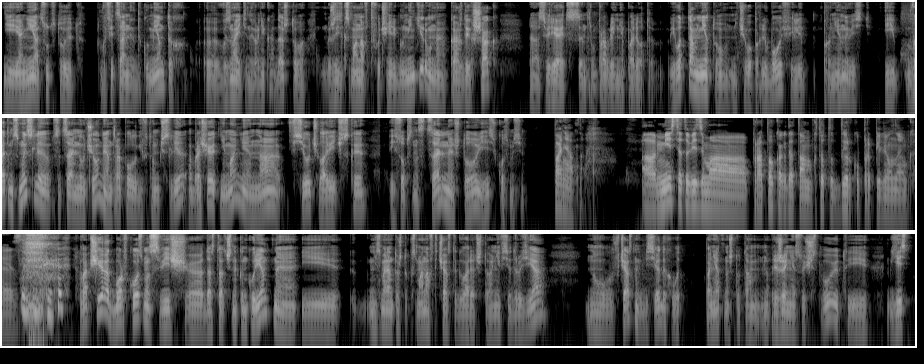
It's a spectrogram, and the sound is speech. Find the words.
и они отсутствуют в официальных документах. Вы знаете наверняка, да, что жизнь космонавтов очень регламентирована, каждый их шаг – Э, сверяется с центром управления полета. И вот там нету ничего про любовь или про ненависть. И в этом смысле социальные ученые, антропологи в том числе, обращают внимание на все человеческое и, собственно, социальное, что есть в космосе. Понятно. А месть это, видимо, про то, когда там кто-то дырку пропилил на МКС. Вообще отбор в космос вещь э, достаточно конкурентная, и несмотря на то, что космонавты часто говорят, что они все друзья, но в частных беседах вот понятно, что там напряжение существует, и есть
